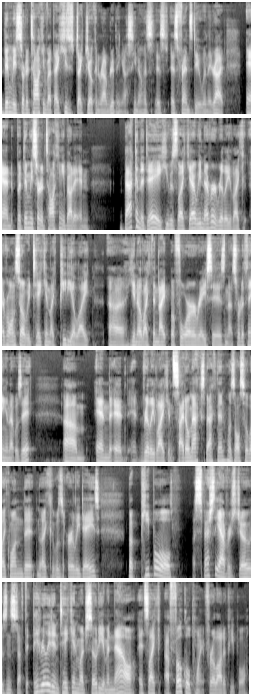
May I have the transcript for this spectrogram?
then we started talking about that. He's like joking around, ribbing us, you know, as, as as friends do when they ride. And but then we started talking about it, and back in the day, he was like, "Yeah, we never really like every once in a while we'd take in like Pedialyte, uh, you know, like the night before races and that sort of thing, and that was it." Um, and, and and really like and Cytomax back then was also like one that like it was early days, but people, especially average Joes and stuff, they really didn't take in much sodium, and now it's like a focal point for a lot of people.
